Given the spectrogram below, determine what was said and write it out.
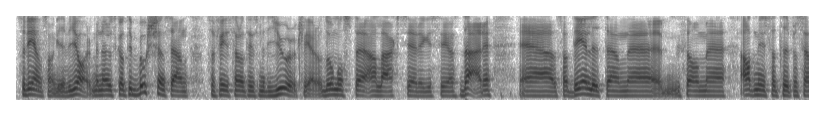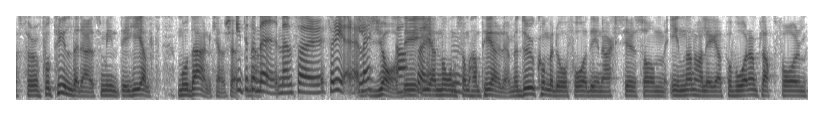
Så Det är en sån grej vi gör. Men när du ska till börsen sen så finns det något som heter Euroclear. Och då måste alla aktier registreras där. Eh, så det är en liten eh, liksom, eh, administrativ process för att få till det där som inte är helt modern. Kanske. Inte för mig, men för, för er? Eller? Ja, det är någon mm. som hanterar det. Men du kommer då få dina aktier som innan har legat på vår plattform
